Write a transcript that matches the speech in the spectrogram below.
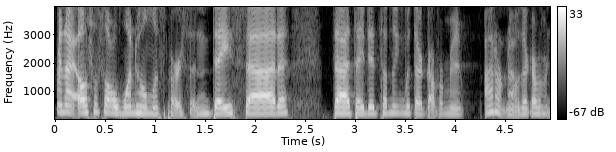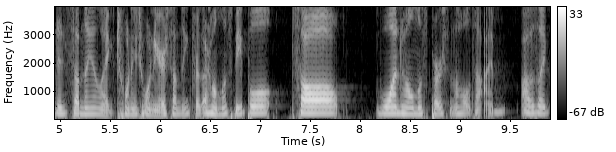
And I also saw one homeless person. They said that they did something with their government. I don't know. Their government did something in like 2020 or something for their homeless people. Saw one homeless person the whole time. I was like,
